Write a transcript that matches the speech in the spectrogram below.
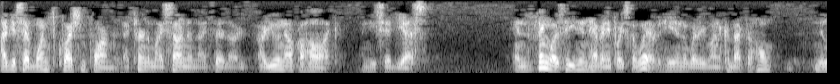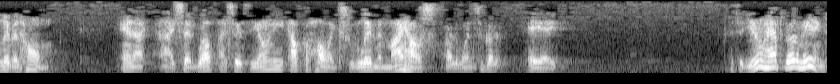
I just had one question for him. And I turned to my son and I said, are, are you an alcoholic? And he said yes. And the thing was, he didn't have any place to live, and he didn't know whether he wanted to come back to home, live at home. And I, I said, well, I said, the only alcoholics who live in my house are the ones who go to AA. I said, you don't have to go to meetings,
